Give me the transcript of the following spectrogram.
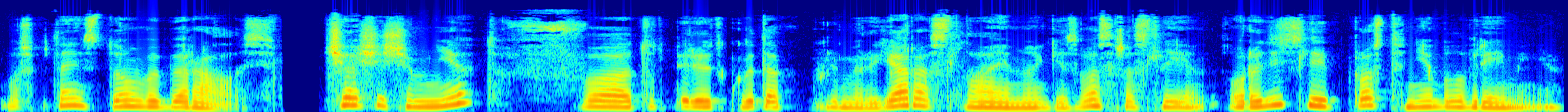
воспитательница дома выбиралась? Чаще, чем нет, в тот период, когда, к примеру, я росла, и многие из вас росли, у родителей просто не было времени.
